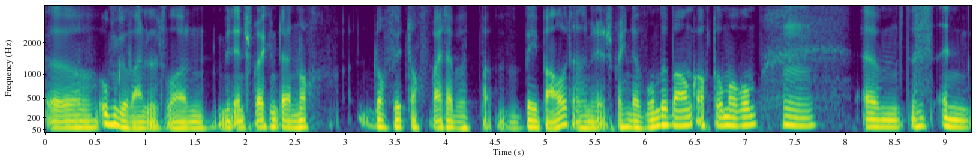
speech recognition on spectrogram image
äh, umgewandelt worden, mit entsprechender noch, noch wird noch weiter be bebaut, also mit entsprechender Wohnbebauung auch drumherum. Ähm, das ist ein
